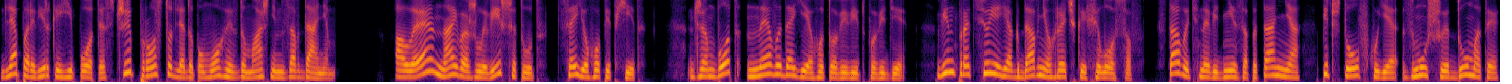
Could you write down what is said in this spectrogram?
для перевірки гіпотез чи просто для допомоги з домашнім завданням. Але найважливіше тут – це його підхід. Джембот не видає готові відповіді. Він працює як давньогречкий філософ, ставить навідні запитання, підштовхує, змушує думати.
